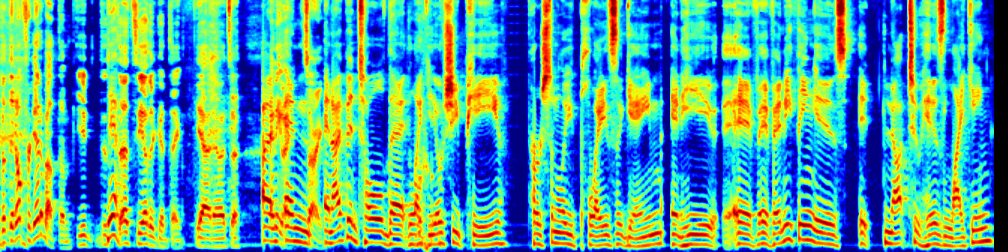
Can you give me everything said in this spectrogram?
but they don't forget about them. You, th- Yeah. that's the other good thing. Yeah, no, it's a I- anyway. and, sorry. And I've been told that like Yoshi P personally plays the game, and he, if if anything is it not to his liking,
